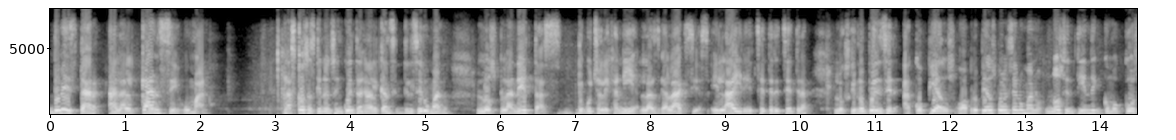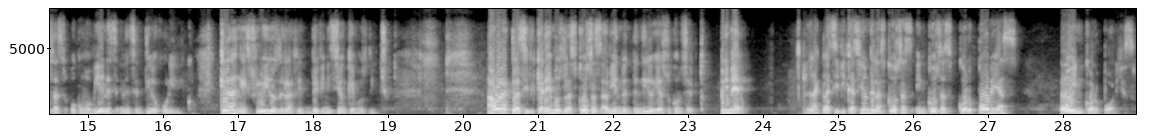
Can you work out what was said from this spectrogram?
debe estar al alcance humano. Las cosas que no se encuentran al alcance del ser humano, los planetas de mucha lejanía, las galaxias, el aire, etcétera, etcétera, los que no pueden ser acopiados o apropiados por el ser humano, no se entienden como cosas o como bienes en el sentido jurídico. Quedan excluidos de la definición que hemos dicho. Ahora clasificaremos las cosas habiendo entendido ya su concepto. Primero, la clasificación de las cosas en cosas corpóreas o incorpóreas.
